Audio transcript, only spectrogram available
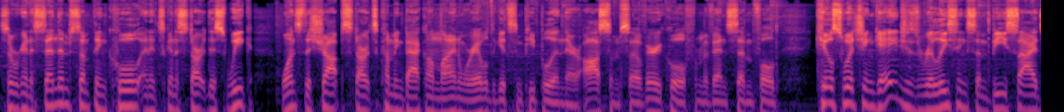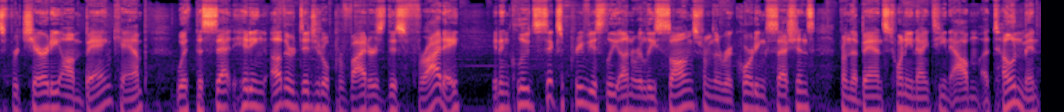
So we're going to send them something cool, and it's going to start this week. Once the shop starts coming back online, we're able to get some people in there. Awesome. So very cool from Avenged Sevenfold. Killswitch Engage is releasing some B-sides for charity on Bandcamp, with the set hitting other digital providers this Friday. It includes six previously unreleased songs from the recording sessions from the band's 2019 album Atonement.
